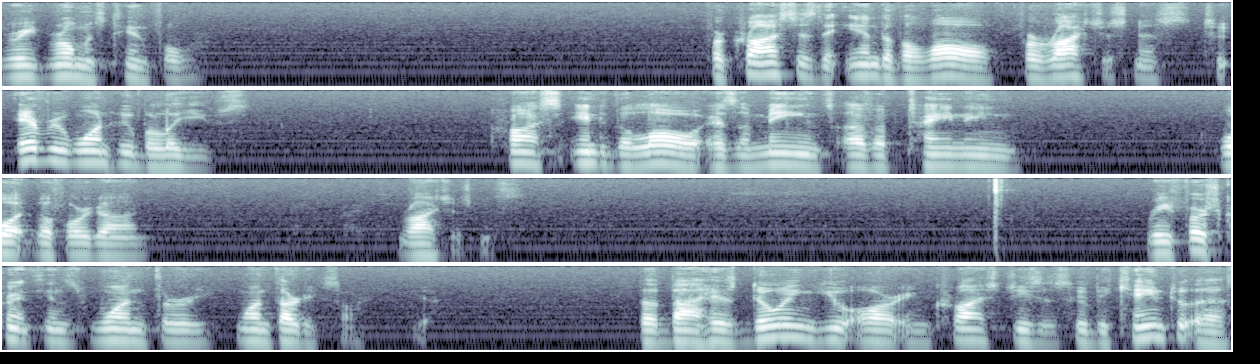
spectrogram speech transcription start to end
read Romans 10 4. For Christ is the end of the law for righteousness to everyone who believes. Christ ended the law as a means of obtaining what before God? Righteousness. Read 1 Corinthians 1 3, 130, sorry. Yeah. But by his doing you are in Christ Jesus, who became to us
